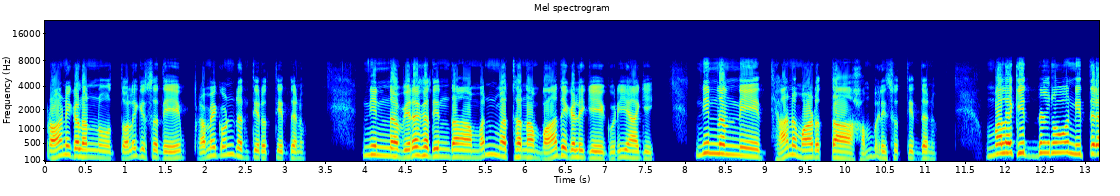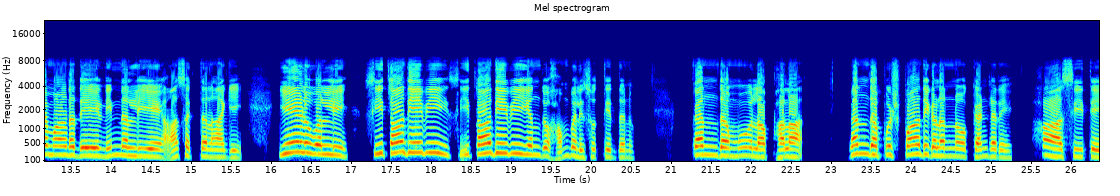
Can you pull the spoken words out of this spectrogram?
ಪ್ರಾಣಿಗಳನ್ನು ತೊಲಗಿಸದೆ ಭ್ರಮೆಗೊಂಡಂತಿರುತ್ತಿದ್ದನು. ನಿನ್ನ ವಿರಹದಿಂದ ಮನ್ಮಥನ ಬಾಧೆಗಳಿಗೆ ಗುರಿಯಾಗಿ ನಿನ್ನನ್ನೇ ಧ್ಯಾನ ಮಾಡುತ್ತಾ ಹಂಬಲಿಸುತ್ತಿದ್ದನು. ಮಲಗಿದ್ದರೂ ನಿದ್ರೆ ಮಾಡದೆ ನಿನ್ನಲ್ಲಿಯೇ ಆಸಕ್ತನಾಗಿ ಏಳುವಲ್ಲಿ, ಸೀತಾದೇವಿ ಸೀತಾದೇವಿ ಎಂದು ಹಂಬಲಿಸುತ್ತಿದ್ದನು. ಕಂದ ಮೂಲ ಫಲ, ಗಂಧ ಪುಷ್ಪಾದಿಗಳನ್ನು ಕಂಡರೆ, ಹಾ ಸೀತೆ,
